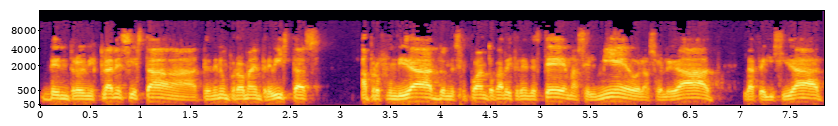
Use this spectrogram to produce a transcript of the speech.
dentro de mis planes sí está tener un programa de entrevistas a profundidad, donde se puedan tocar diferentes temas, el miedo, la soledad, la felicidad,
